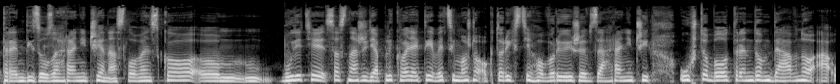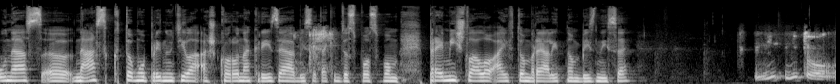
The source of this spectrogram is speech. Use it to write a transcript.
trendy zo zahraničia na Slovensko. Um, budete sa snažiť aplikovať aj tie veci, možno o ktorých ste hovorili, že v zahraničí už to bolo trendom dávno a u nás eh, nás k tomu prinútila až korona kríza, aby sa takýmto spôsobom premýšľalo aj v tom realitnom biznise? My, my to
